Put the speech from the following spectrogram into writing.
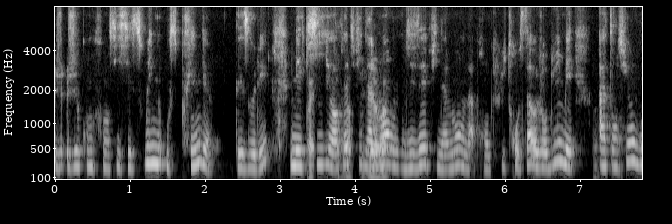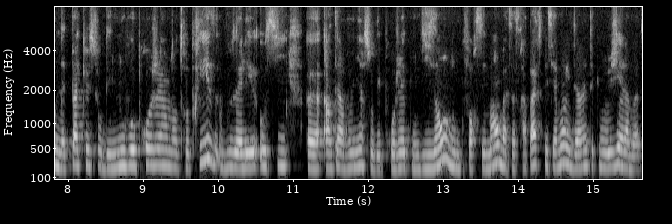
je, confonds si c'est Swing ou Spring, désolé, mais qui en fait finalement on disait finalement on n'apprend plus trop ça aujourd'hui, mais attention, vous n'êtes pas que sur des nouveaux projets en entreprise, vous allez aussi euh, intervenir sur des projets qui ont 10 ans, donc forcément bah, ça ne sera pas spécialement les dernières technologies à la mode.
